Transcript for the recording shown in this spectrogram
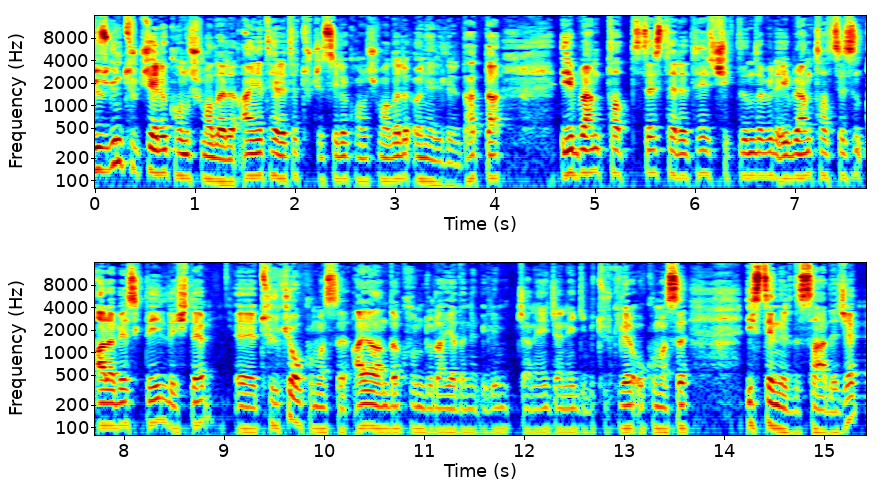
düzgün Türkçe ile konuşmaları, aynı TRT Türkçesiyle konuşmaları önerilirdi. Hatta İbrahim Tatlıses TRT'ye çıktığında bile İbrahim Tatlıses'in arabesk değil de işte e, türkü okuması, Ayağında Kundura ya da ne bileyim Cane Cane gibi türküleri okuması istenirdi sadece.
